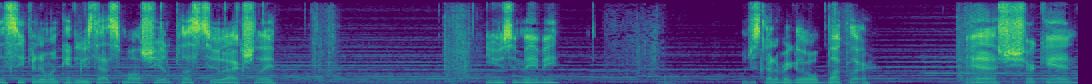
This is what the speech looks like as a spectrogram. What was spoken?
Let's see if anyone could use that small shield plus two, actually. Use it, maybe? We just got a regular old buckler. Yeah, she sure can.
